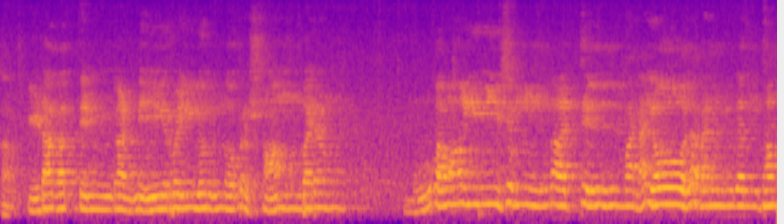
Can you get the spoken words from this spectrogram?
കർക്കിടകത്തിൻ കണ്ണീർ വെയ്യുന്നു കൃഷ്ണാംബരം. മൂകമായി വീശും കാറ്റിൽ മനയോലവൻ ഗന്ധം.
